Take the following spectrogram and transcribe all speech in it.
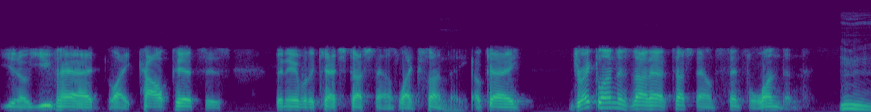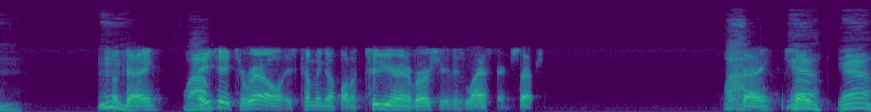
you know you've had like Kyle Pitts has been able to catch touchdowns like Sunday. Okay, Drake London's not had a touchdown since London. Mm. Mm. Okay. Wow. AJ Terrell is coming up on a two-year anniversary of his last interception. Wow. Okay. Yeah. So yeah.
